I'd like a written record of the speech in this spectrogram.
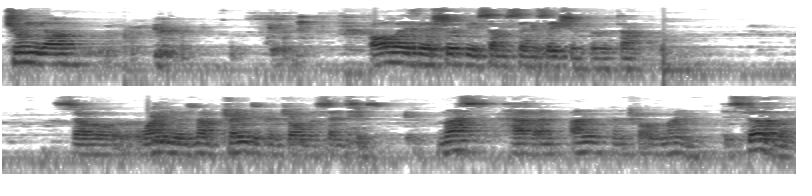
chewing gum. Always there should be some sensation for the tongue. So one who is not trained to control the senses must have an uncontrolled mind, disturbed mind.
